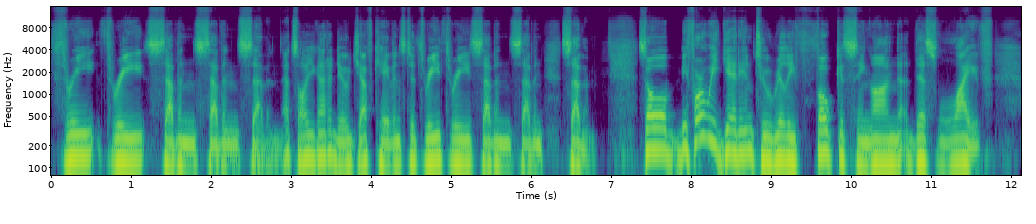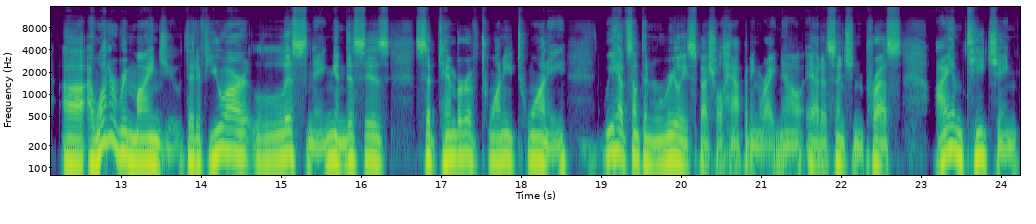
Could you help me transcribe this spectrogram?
33777. That's all you got to do. Jeff Cavins to 33777. So before we get into really focusing on this life, uh, I want to remind you that if you are listening, and this is September of 2020, we have something really special happening right now at Ascension Press. I am teaching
